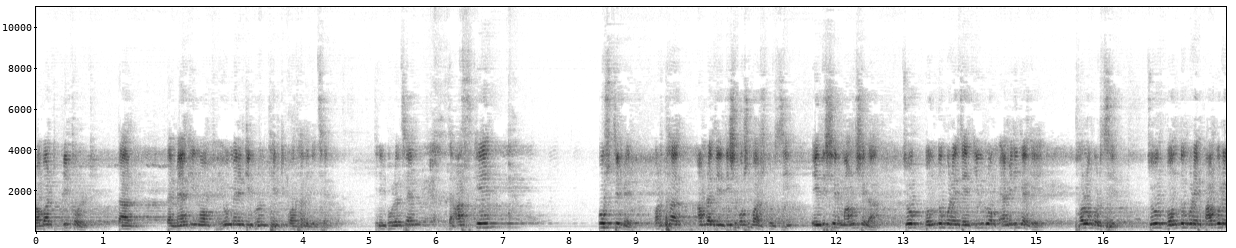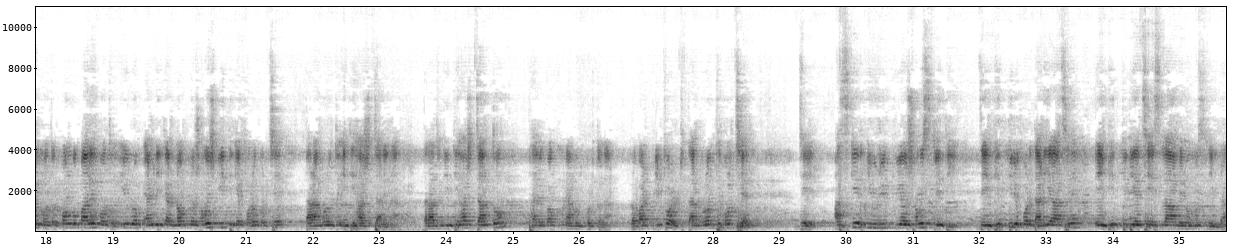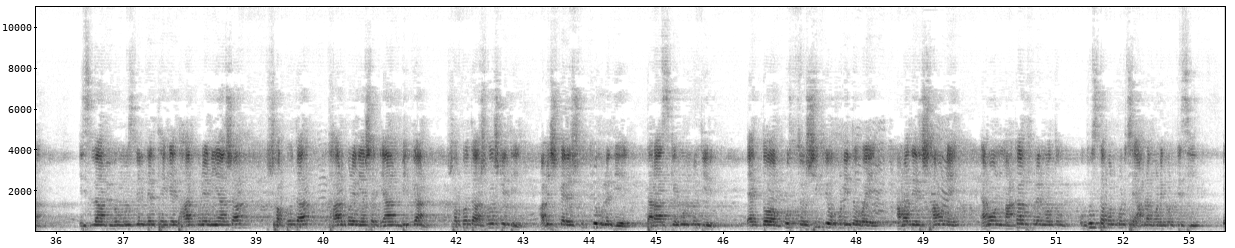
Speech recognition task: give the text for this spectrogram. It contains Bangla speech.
রবার্ট ব্রিফোল্ড তার দ্য ম্যাকিং অফ হিউম্যানিটি গ্রন্থে একটি কথা লিখেছেন। তিনি বলেছেন যে আজকে পশ্চিমের অর্থাৎ আমরা যে দেশে বসবাস করছি, এই দেশের মানুষেরা চোখ বন্ধ করে যে ইউরোপ আমেরিকাকে ফলো করছে, চোখ বন্ধ করে পাগলের মতো, পঙ্গপালের মতো ইউরোপ আমেরিকার নগ্ন সংস্কৃতিকে ফলো করছে, তারা মূলত ইতিহাস জানে না। তারা যদি ইতিহাস জানতো, তাহলে কখনো এমন করতো না। রবার্ট রিফোল্ট তার গ্রন্থে বলছেন যে আজকের ইউরোপীয় সংস্কৃতি যে ভিত্তির উপর দাঁড়িয়ে আছে, এই ভিত্তি দিয়েছে ইসলাম এবং মুসলিমরা। ইসলাম এবং মুসলিমদের থেকে ধার করে নিয়ে আসা সভ্যতা, ধার করে নিয়ে আসা জ্ঞান, বিজ্ঞান, সভ্যতা, সংস্কৃতি আবিষ্কারের সূত্রগুলো দিয়ে তারা আজকে উন্নতির একদম উচ্চ শীঘ্র উপনীত হয়ে আমাদের সামনে এমন মাকাল ফুলের মতো উপস্থাপন করছে আমরা মনে করতেছি,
